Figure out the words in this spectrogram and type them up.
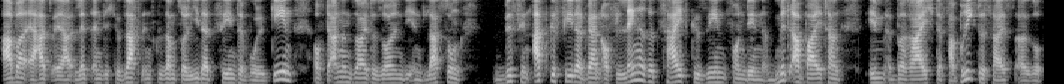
Aber er hat ja letztendlich gesagt, insgesamt soll jeder Zehnte wohl gehen. Auf der anderen Seite sollen die Entlassungen bisschen abgefedert werden, auf längere Zeit gesehen von den Mitarbeitern im Bereich der Fabrik. Das heißt also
